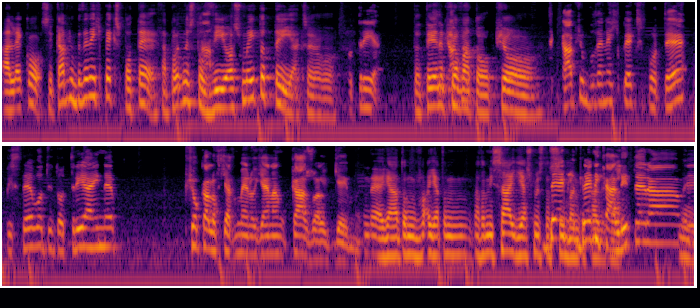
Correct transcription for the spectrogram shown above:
Αλέκο, σε κάποιον που δεν έχει παίξει ποτέ, θα πρότεινες το Α. 2, ας πούμε, ή το 3, ξέρω εγώ. Το 3. Το 3 είναι πιο κάποιον- βατό, πιο... Σε κάποιον που δεν έχει παίξει ποτέ, πιστεύω ότι το 3 είναι πιο καλοφτιαγμένο για έναν casual gamer. Ναι, για να τον, για τον, να τον εισάγει, ας πούμε, στο Μπαίνει, σύμπαν και μπαίνει τα λοιπά. καλύτερα, Ναι. ε,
